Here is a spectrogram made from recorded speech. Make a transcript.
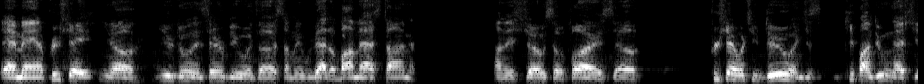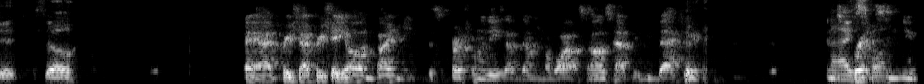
Yeah, man, I appreciate you know you doing this interview with us. I mean, we've had a bomb ass time on this show so far. So appreciate what you do and just keep on doing that shit. So Hey, I appreciate I appreciate y'all inviting me. This is the first one of these I've done in a while, so I was happy to be back here. And Nice spread one. some new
